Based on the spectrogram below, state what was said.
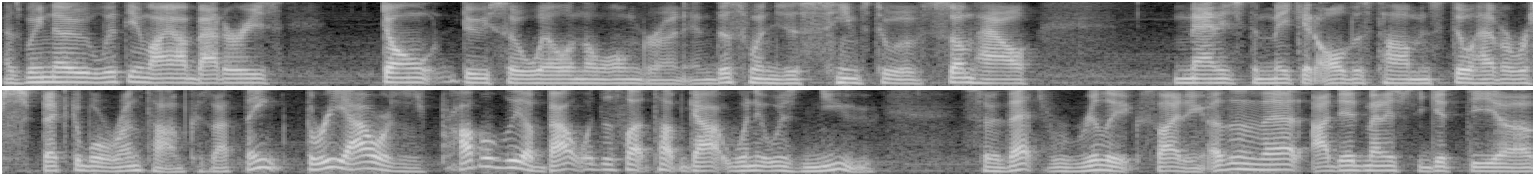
As we know, lithium ion batteries don't do so well in the long run, and this one just seems to have somehow managed to make it all this time and still have a respectable runtime because I think three hours is probably about what this laptop got when it was new. So that's really exciting. Other than that, I did manage to get the uh,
